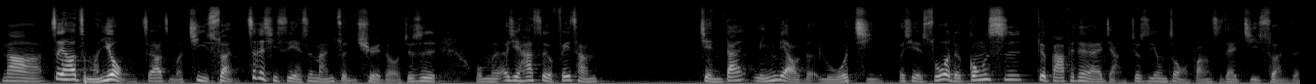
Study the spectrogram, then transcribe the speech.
那这要怎么用？这要怎么计算？这个其实也是蛮准确的哦，就是我们而且它是有非常。简单明了的逻辑，而且所有的公司对巴菲特来讲，就是用这种方式在计算的。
